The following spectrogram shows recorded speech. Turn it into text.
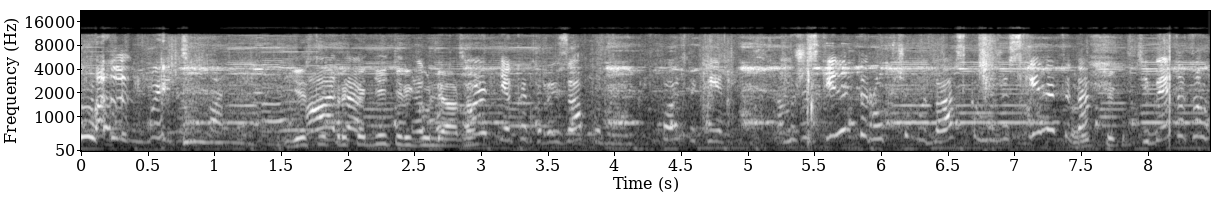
может быть. Если А, приходить да. регулярно. Приходят некоторые западные, приходят такие, а може скинути рубчик, будь ласка, може скинути, да? Рубчик. Тебе рубчик поможе.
